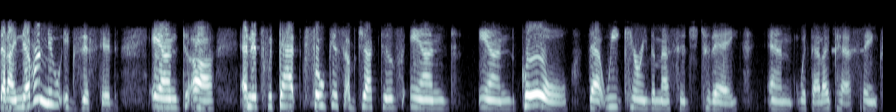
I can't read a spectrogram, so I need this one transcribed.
that I never knew existed. And, uh, and it's with that focus, objective, and and goal that we carry the message today. And with that, I pass. Thanks.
